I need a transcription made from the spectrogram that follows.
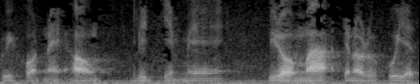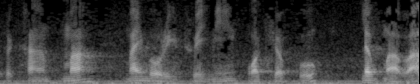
တွေးခေါ်နိုင်အောင်လေ့ကျင့်မယ် ပြီးတော့မှကျွန်တော်တို့ကိုယ့်ရဲ့စခန်းမှာ mind body training workshop ကိုလုပ်မှာပါ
